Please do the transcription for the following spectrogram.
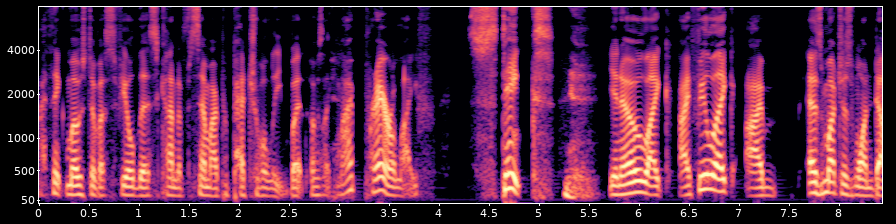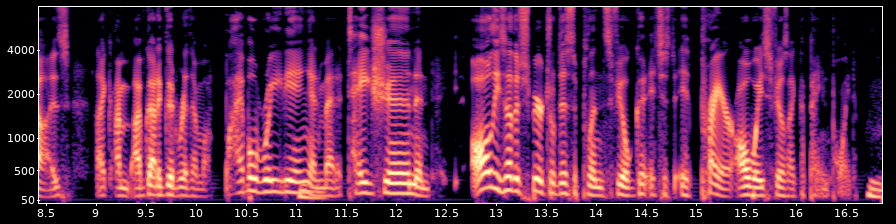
I think most of us feel this kind of semi perpetually. But I was like, my prayer life stinks. you know, like I feel like I'm as much as one does. Like I'm, I've got a good rhythm of Bible reading and meditation and all these other spiritual disciplines feel good. It's just it, prayer always feels like the pain point. Hmm.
